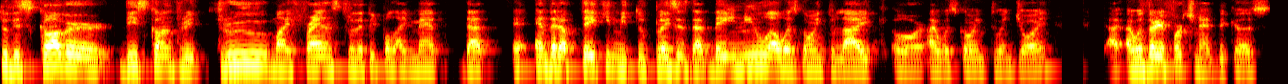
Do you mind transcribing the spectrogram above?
to discover this country through my friends, through the people I met that ended up taking me to places that they knew I was going to like or I was going to enjoy. I, I was very fortunate because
